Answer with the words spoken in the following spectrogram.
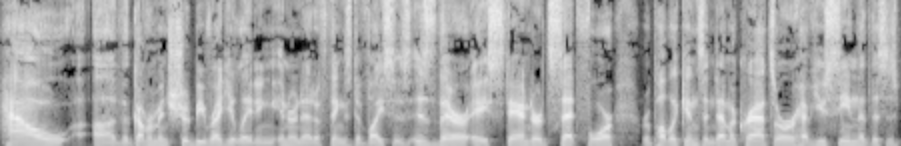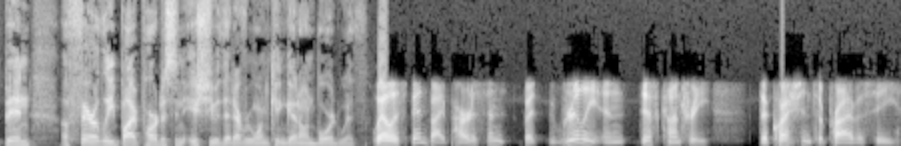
how uh, the government should be regulating Internet of Things devices. Is there a standard set for Republicans and Democrats, or have you seen that this has been a fairly bipartisan issue that everyone can get on board with? Well, it's been bipartisan, but really in this country, the questions of privacy,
